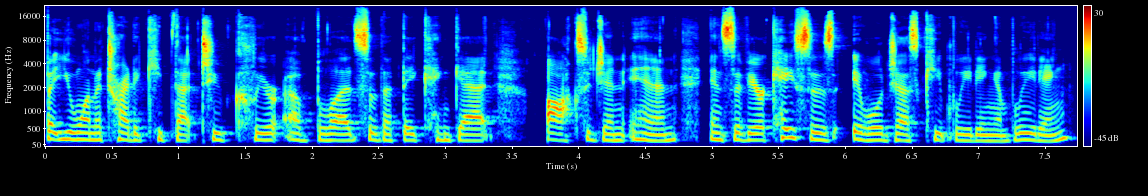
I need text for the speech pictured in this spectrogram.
but you want to try to keep that tube clear of blood so that they can get oxygen in. In severe cases, it will just keep bleeding and bleeding.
